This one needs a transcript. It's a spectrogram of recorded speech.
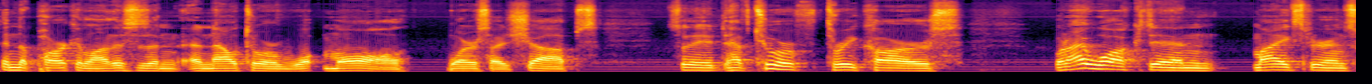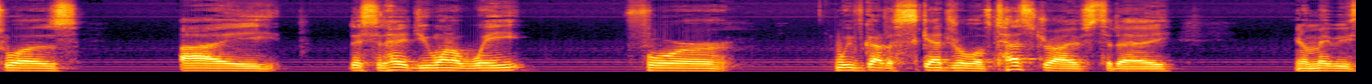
in the parking lot. This is an, an outdoor wa- mall, Waterside Shops. So they have two or three cars. When I walked in, my experience was I they said, "Hey, do you want to wait for we've got a schedule of test drives today. You know, maybe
